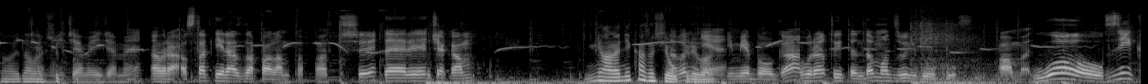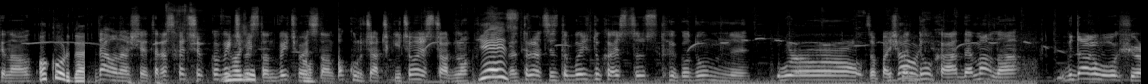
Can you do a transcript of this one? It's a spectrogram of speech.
Dawaj, dawaj, Idziemy, szybko. idziemy, idziemy. Dobra, ostatni raz zapalam to. Dwa, trzy, cztery, uciekam. Nie, ale nie każe się Nawet ukrywać. nie. Imię Boga, uratuj ten dom od złych duchów. Amen. Wow, zniknął. O kurde! Dało nam się, teraz chodź szybko, wyjdźmy chodzi- stąd, wyjdźmy O. stąd. O kurczaczki, czemu jest czarno? Jest! Gratulacje, zdobyłeś ducha, jest z tego dumny. Wow, zapaliśmy Udało się. ducha, demona. Udało się.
